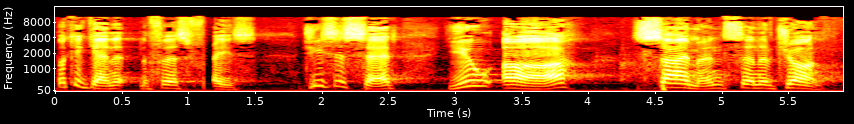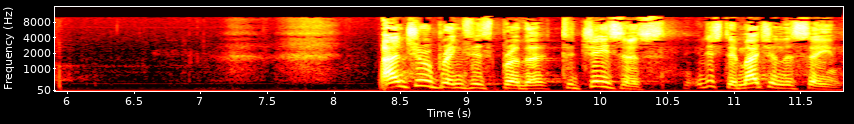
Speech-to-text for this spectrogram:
Look again at the first phrase. Jesus said, You are Simon, son of John. Andrew brings his brother to Jesus. Just imagine the scene.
